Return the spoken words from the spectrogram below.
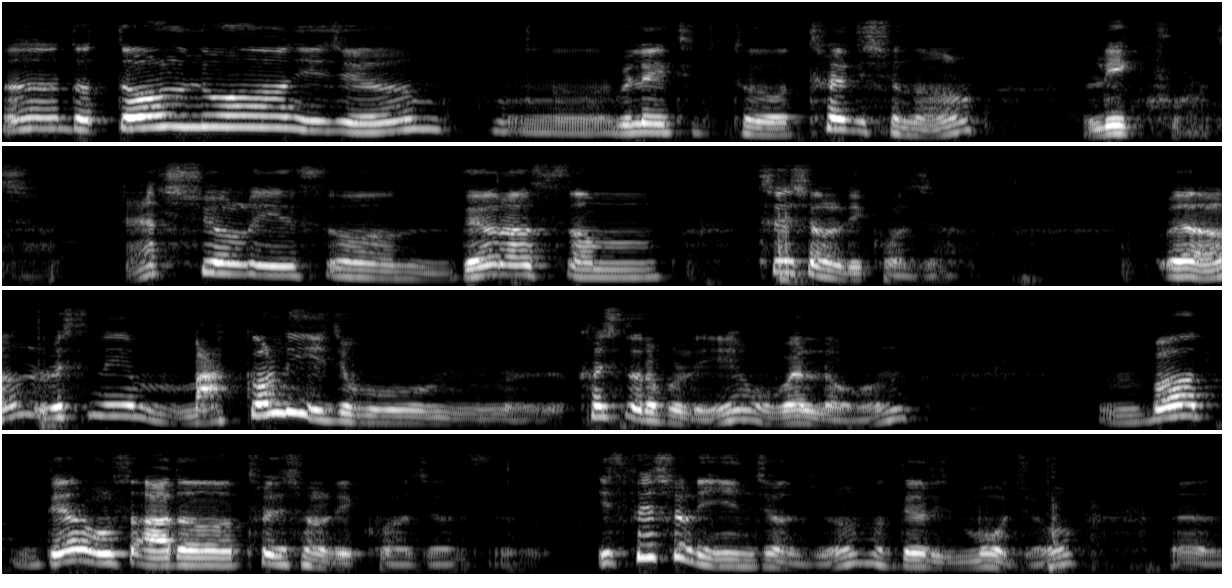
Uh, the third one is uh, related to traditional liquids. Actually, so there are some traditional liquids. Well, recently makgeolli is um, considerably well known, but there are also other traditional liquids, especially in Jeonju. There is moju. Uh,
